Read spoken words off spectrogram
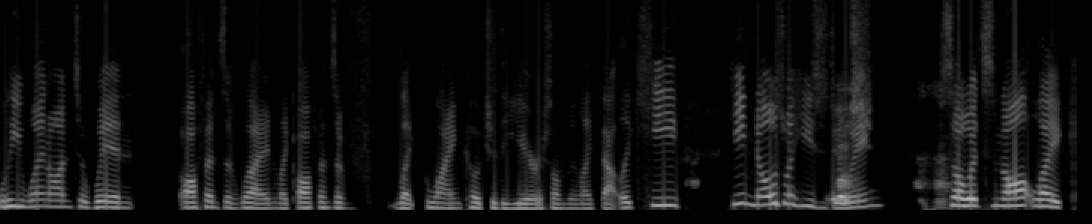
well, he went on to win offensive line, like offensive like line coach of the year or something like that. Like he he knows what he's doing. Mm-hmm. So it's not like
